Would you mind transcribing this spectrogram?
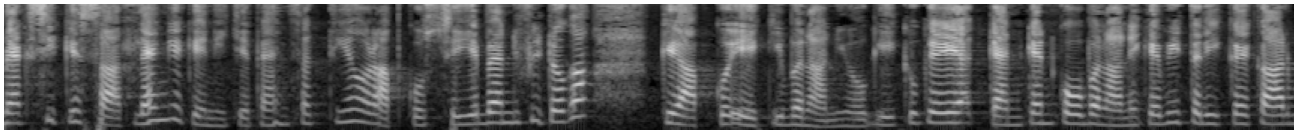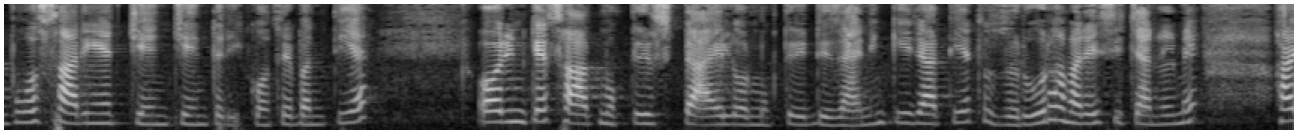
मैक्सी के साथ, लहंगे के नीचे पहन सकती हैं और आपको उससे ये बेनिफिट होगा कि आपको एक ही बनानी होगी। क्योंकि कैन कैन को बनाने के भी तरीक़ेकार बहुत सारे हैं चेन चेन तरीक़ों से बनती है। और इनके साथ मुख्तलिफ़ स्टाइल और मुख्तलिफ़ डिज़ाइनिंग की जाती है तो ज़रूर हमारे इसी चैनल में हर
